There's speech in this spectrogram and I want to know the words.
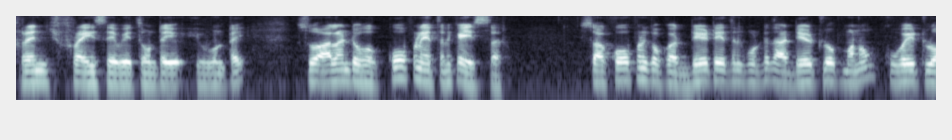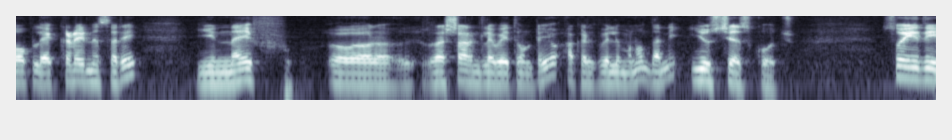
ఫ్రెంచ్ ఫ్రైస్ ఏవైతే ఉంటాయో ఇవి ఉంటాయి. సో అలాంటి ఒక కూపన్ అయితే ఇస్తారు. సో ఆ కూపన్కి ఒక డేట్ అయితే ఉంటుంది. ఆ డేట్లో మనం కువైట్ లోపల ఎక్కడైనా సరే ఈ నైఫ్ రెస్టారెంట్లు ఏవైతే ఉంటాయో అక్కడికి వెళ్ళి మనం దాన్ని యూజ్ చేసుకోవచ్చు. సో ఇది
